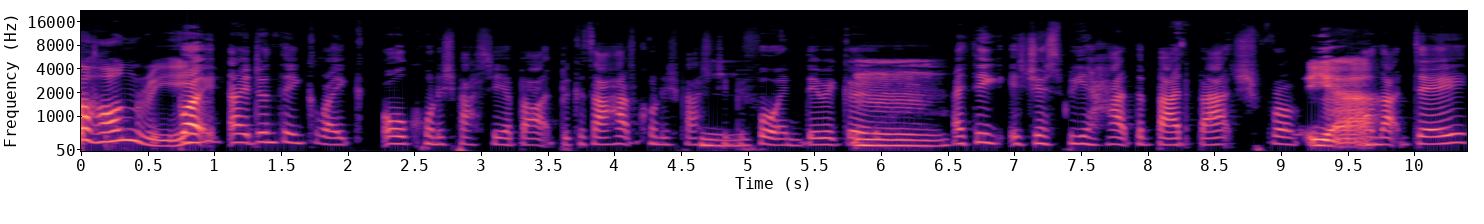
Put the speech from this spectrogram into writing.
were hungry. But I don't think like all Cornish pasty are bad because I have Cornish pasty Mm. before and they were good. Mm, I think it's just we had the bad batch from yeah, on that day.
